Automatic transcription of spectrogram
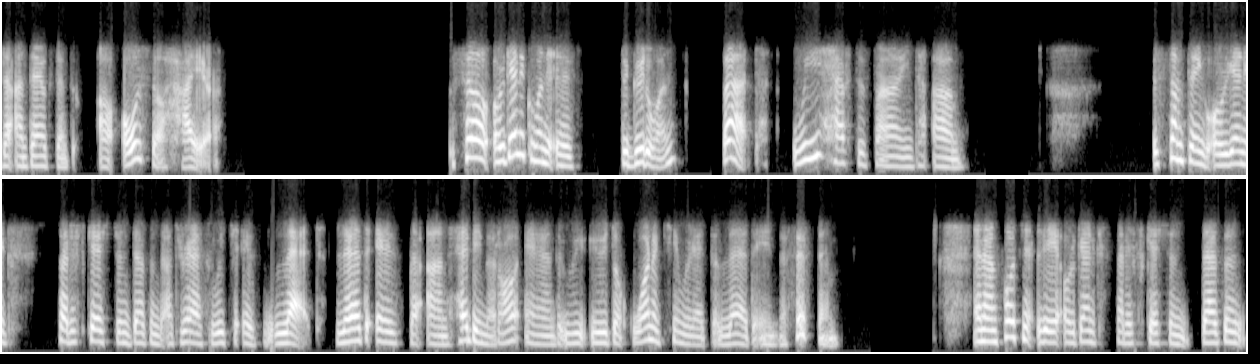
the antioxidants are also higher. So organic one is the good one, but we have to find um, something organic certification doesn't address, which is lead. Lead is the um, heavy metal, and we, you don't want to accumulate the lead in the system. And unfortunately, organic certification doesn't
